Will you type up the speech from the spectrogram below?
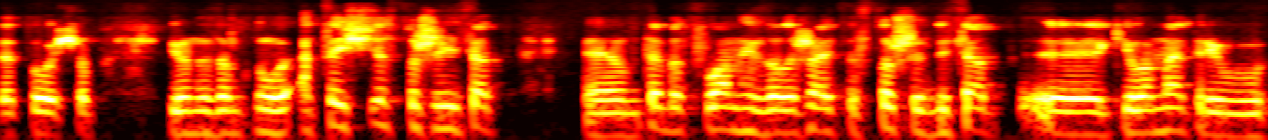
для того, щоб його не замкнули. А це ще 160, е, в тебе з флангів залишається 160 е, кілометрів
